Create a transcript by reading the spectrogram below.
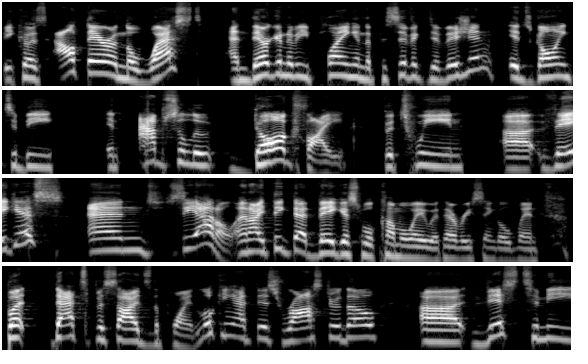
because out there in the West, and they're going to be playing in the Pacific Division, it's going to be an absolute dogfight between uh, Vegas and Seattle, and I think that Vegas will come away with every single win. But that's besides the point. Looking at this roster, though, uh, this to me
